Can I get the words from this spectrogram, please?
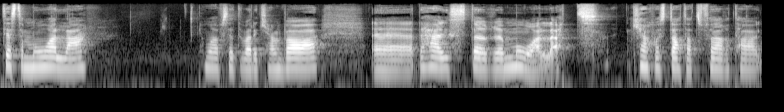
testa måla, oavsett vad det kan vara. Eh, det här större målet, kanske starta ett företag,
